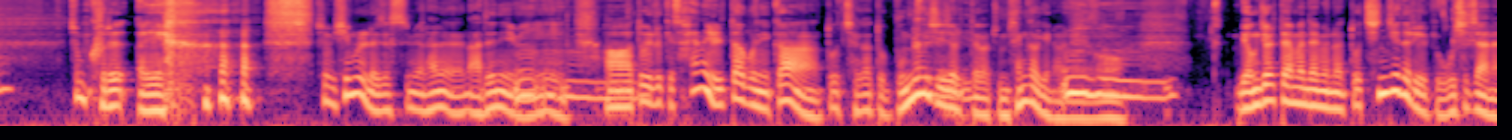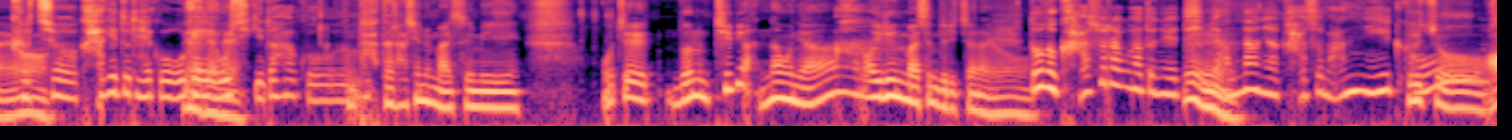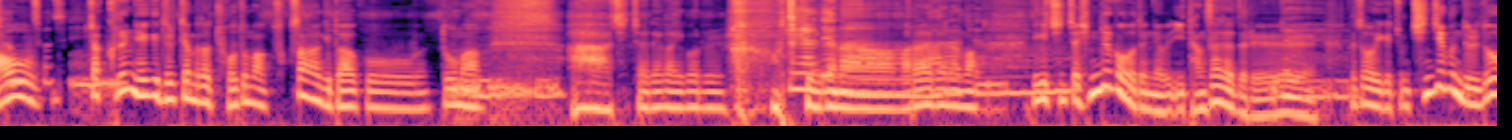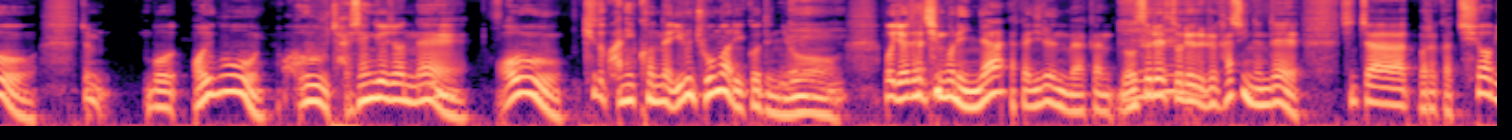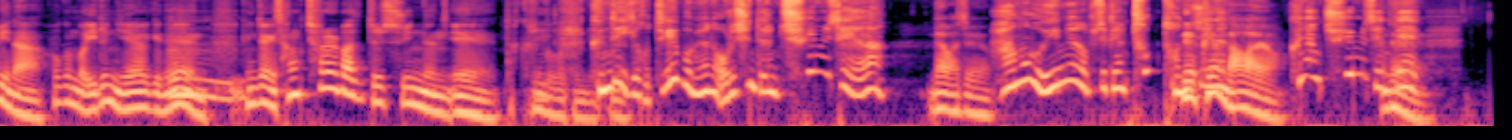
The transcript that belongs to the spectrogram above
좀 그래 아, 예. 좀 힘을 내줬으면 하는 아드님이 음, 음. 아, 또 이렇게 사연을 읽다 보니까 또 제가 또 무명 시절. 때가 좀 생각이 나네요. 음. 명절 때만 되면은 또 친지들이 이렇게 오시잖아요. 그렇죠. 가게도 되고 오게 네네네. 오시기도 하고. 그럼 다들 하시는 말씀이 어째 너는 TV 안 나오냐? 막 이런 말씀들 있잖아요. 너는 가수라고 하더니 왜 TV 네. 안 나오냐? 가수 맞니? 그렇죠. 아우. 진짜 그런 얘기 들 때마다 저도 막 속상하기도 하고 또막 음, 아 진짜 내가 이거를 어떻게 해야 해야 되나 되나 말아야 되나 막 되나. 이게 진짜 힘들 거거든요 이 당사자들을 네. 그래서 이게 좀 친지분들도 좀 뭐 어이구 어우 잘생겨졌네 어우 키도 많이 컸네 이런 좋은 말이 있거든요 음. 네. 뭐 여자친구는 있냐 약간 이런 뭐 약간 너스레 네. 소리를 할 수 있는데 진짜 뭐랄까 취업이나 혹은 뭐 이런 이야기는 음. 굉장히 상처를 받을 수 있는 예딱 그런 거거든요 근데 이게 어떻게 보면 어르신들은 추임새야. 네 맞아요 아무 의미 없이 그냥 툭네 던지는 그냥 나와요 그냥 추임새인데 네.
